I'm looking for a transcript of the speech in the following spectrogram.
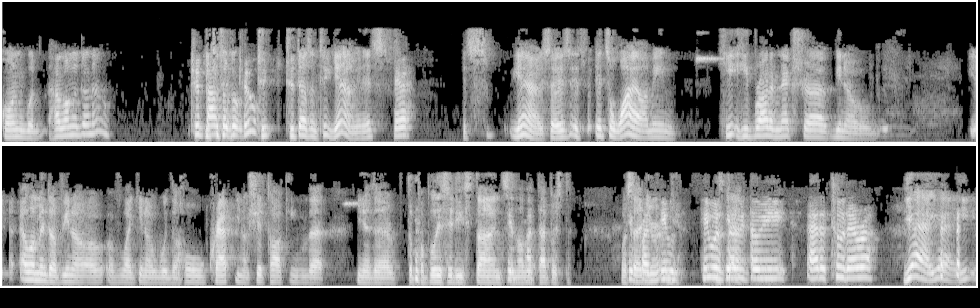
going with how long ago now? Two thousand two. two- 2002. Yeah, I mean it's Yeah, it's yeah. So it's it's it's a while. I mean, he he brought an extra you know element of you know of, of like you know with the whole crap you know shit talking the you know the the publicity stunts and all that type of stuff. What's he, that? he, was- he was Yeah. WWE Attitude Era. Yeah, yeah. He,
